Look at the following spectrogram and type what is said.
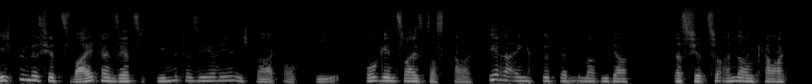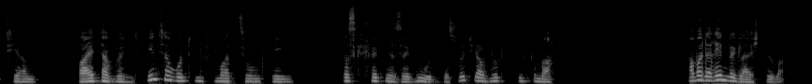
Ich bin bis jetzt weiterhin sehr zufrieden mit der Serie. Ich mag auch die Vorgehensweise, dass Charaktere eingeführt werden immer wieder, dass wir zu anderen Charakteren weiter Hintergrundinformationen kriegen. Das gefällt mir sehr gut. Das wird ja auch wirklich gut gemacht. Aber da reden wir gleich drüber.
